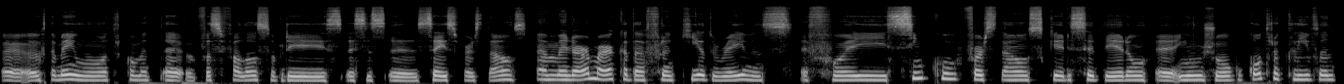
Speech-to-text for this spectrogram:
é, também um outro comentário. É, você falou sobre esses é, seis first downs. A melhor marca da franquia do Ravens é, foi cinco first downs que eles cederam é, em um jogo contra Cleveland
